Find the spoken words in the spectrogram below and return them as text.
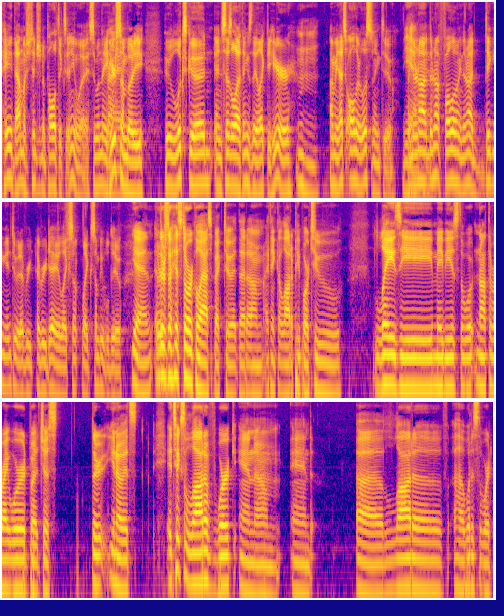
pay that much attention to politics anyway. So when they hear somebody who looks good and says a lot of things they like to hear, Mhm. I mean that's all they're listening to. Yeah, and they're not yeah. they're not following, they're not digging into it every every day like some like some people do. Yeah, and There's- there's a historical aspect to it that um, I think a lot of people are too lazy. Maybe is the not the right word, but just there. You know, it's it takes a lot of work and um, and a lot of uh, what is the word?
